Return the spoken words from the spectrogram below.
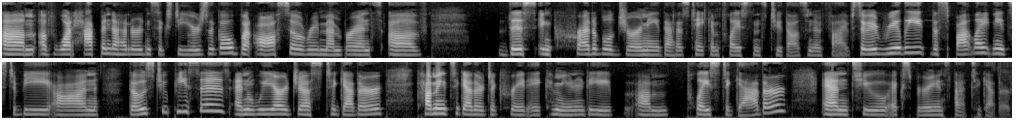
um, of what happened 160 years ago but also remembrance of this incredible journey that has taken place since 2005. So it really, the spotlight needs to be on those two pieces, and we are just together, coming together to create a community um, place to gather and to experience that together.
